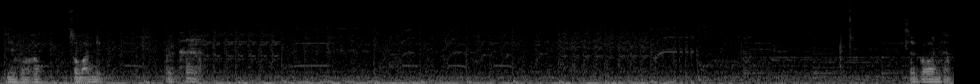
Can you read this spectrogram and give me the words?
เทียฟอครับสวัสดหนึ่งเปิดห้า สก้อนครับ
